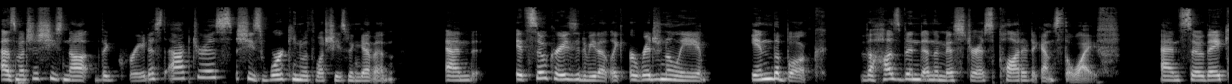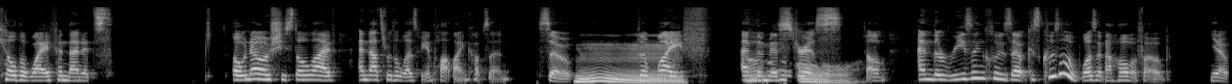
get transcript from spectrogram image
as much as she's not the greatest actress, she's working with what she's been given. And it's so crazy to me that like originally in the book, the husband and the mistress plotted against the wife. And so they kill the wife and then it's oh no, she's still alive. And that's where the lesbian plotline comes in. So Hmm. the wife and the mistress Oh. film. And the reason Clouzot, because Clouzot wasn't a homophobe, you know,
